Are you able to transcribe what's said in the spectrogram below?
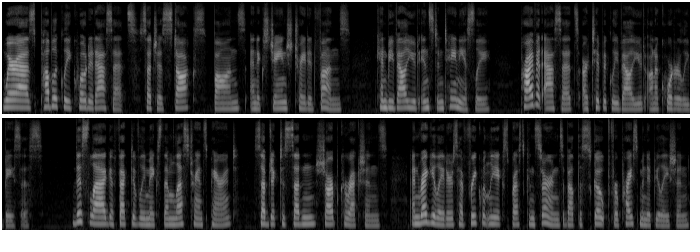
Whereas publicly quoted assets, such as stocks, bonds, and exchange traded funds, can be valued instantaneously, private assets are typically valued on a quarterly basis. This lag effectively makes them less transparent, subject to sudden, sharp corrections, and regulators have frequently expressed concerns about the scope for price manipulation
